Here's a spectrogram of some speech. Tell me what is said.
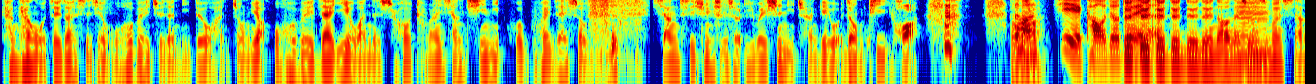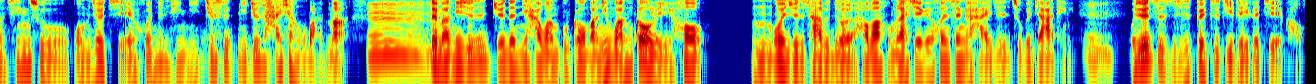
看看我这段时间我会不会觉得你对我很重要？我会不会在夜晚的时候突然想起你？会不会在手机 响起讯息的时候以为是你传给我这种屁话？懂吗？借口就对对对对对对对，然后再说什么想清楚我们就结婚？那你你就是你就是还想玩嘛？嗯，对嘛？你就是觉得你还玩不够嘛？你玩够了以后，嗯，我也觉得差不多了，好吧？我们来结个婚，生个孩子，组个家庭。嗯，我觉得这只是对自己的一个借口，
